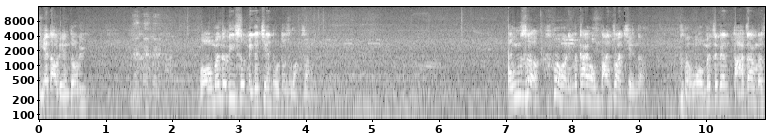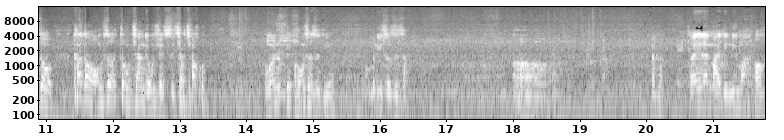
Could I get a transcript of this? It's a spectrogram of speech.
跌到脸都绿。我们的绿色每个箭头都是往上的。红色，你们开红盘赚钱呢。我们这边打仗的时候看到红色中枪流血死翘翘。我们绿红色是跌，我们绿色是涨。哦。所以能买顶绿帽哦。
